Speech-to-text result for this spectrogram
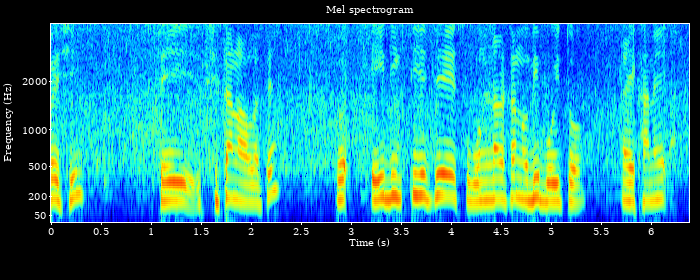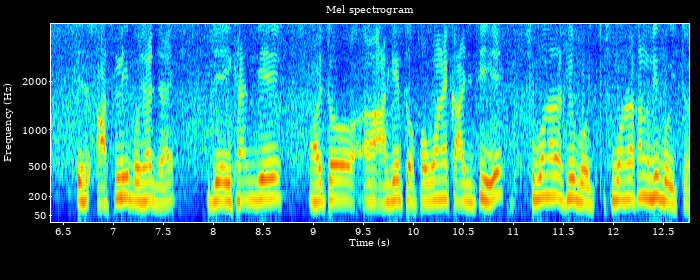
রয়েছি সেই সীতানালাতে। তো এই দিক দিয়ে যে সুবর্ণরেখা নদী বইত, তা এখানে আসলেই বোঝা যায় যে এখান দিয়ে হয়তো আগে তপবনের কাজ দিয়ে সুবর্ণরেখা বইত সুবর্ণরেখা নদী বইতো।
